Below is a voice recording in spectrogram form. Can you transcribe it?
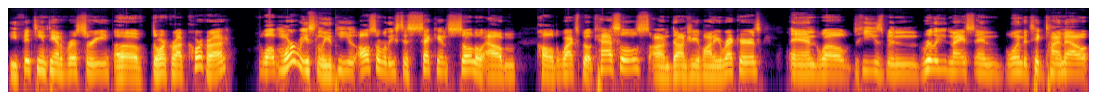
the 15th anniversary of Dork Rock Corkrod. Well, more recently, he also released his second solo album called Waxbill Castles on Don Giovanni Records. And well, he's been really nice and willing to take time out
